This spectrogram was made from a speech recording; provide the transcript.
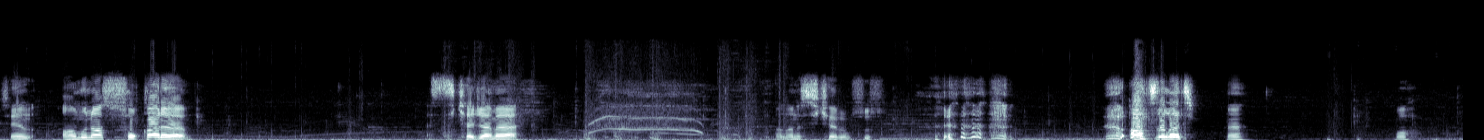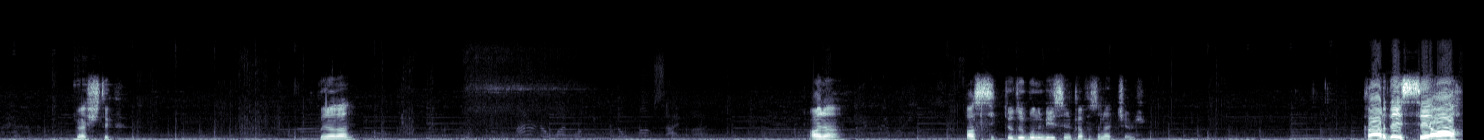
Senin amına sokarım. Sikeceğim he. Ananı sikerim sus. aç lan aç. Heh. Oh. Kaçtık. Bu ne lan? Ana. Az siktir dur bunu birisinin kafasına atacağım. Kardeş S.A.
